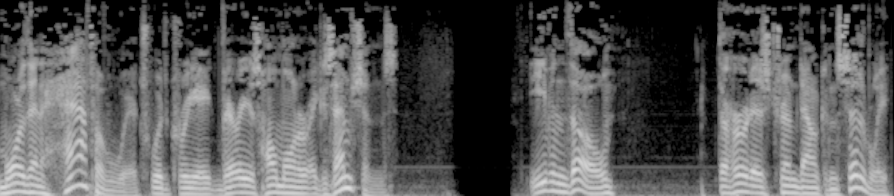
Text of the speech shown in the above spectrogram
more than half of which would create various homeowner exemptions, even though the herd has trimmed down considerably.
